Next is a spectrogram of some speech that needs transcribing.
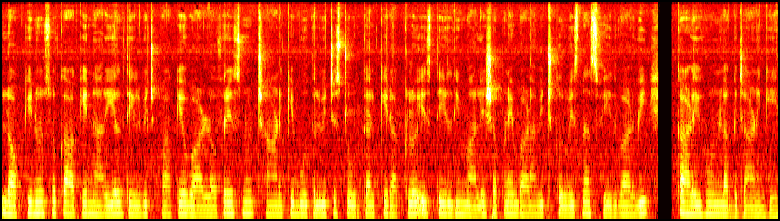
ਲੌਕੀ ਨੂੰ ਸੁਕਾ ਕੇ ਨਾਰੀਅਲ ਤੇਲ ਵਿੱਚ ਪਾ ਕੇ ਉਬਾਲ ਲਓ। ਫਿਰ ਇਸ ਨੂੰ ਛਾਣ ਕੇ ਬੋਤਲ ਵਿੱਚ ਸਟੋਰ ਕਰਕੇ ਰੱਖ ਲਓ। ਇਸ ਤੇਲ ਦੀ ਮਾਲਿਸ਼ ਆਪਣੇ ਵਾਲਾਂ ਵਿੱਚ ਕਰੋ। ਇਸ ਨਾਲ ਸਫੇਦ ਵਾਲ ਵੀ ਕਾਲੇ ਹੋਣ ਲੱਗ ਜਾਣਗੇ।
